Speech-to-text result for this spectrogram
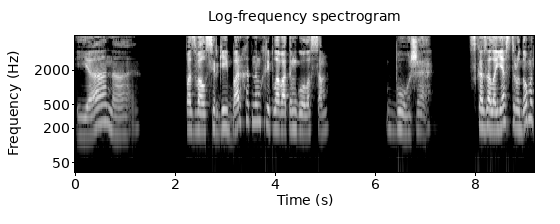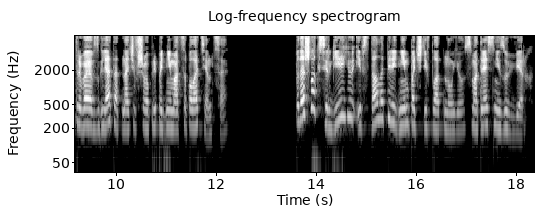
«Яна!» — позвал Сергей бархатным, хрипловатым голосом. «Боже!» — сказала я, с трудом отрывая взгляд от начавшего приподниматься полотенца. Подошла к Сергею и встала перед ним почти вплотную, смотря снизу вверх.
